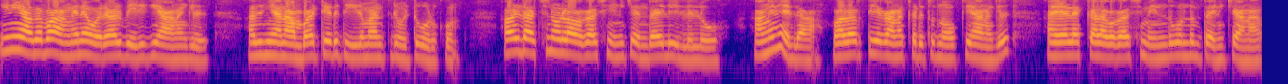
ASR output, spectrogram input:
ഇനി അഥവാ അങ്ങനെ ഒരാൾ വരികയാണെങ്കിൽ അത് ഞാൻ അമ്പാട്ടിയുടെ തീരുമാനത്തിന് വിട്ടുകൊടുക്കും. അവളുടെ അച്ഛനുള്ള അവകാശം എനിക്ക് എന്തായാലും ഇല്ലല്ലോ. അങ്ങനെയല്ല വളർത്തിയ കണക്കെടുത്ത് നോക്കുകയാണെങ്കിൽ അയാളെക്കാൾ അവകാശം എന്തുകൊണ്ടും തനിക്കാണ്.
